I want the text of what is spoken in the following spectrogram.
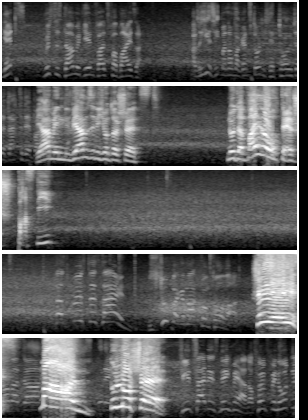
Jetzt müsste es damit jedenfalls vorbei sein. Also hier sieht man noch mal ganz deutlich, der Torhüter dachte, der Ball... Wir haben, ihn, wir haben sie nicht unterschätzt. Nur der Weihrauch, der Spasti. Das müsste es sein. Super gemacht vom Torwart. Schieß! Mann! Du Lusche! Viel Zeit ist nicht mehr. Noch fünf Minuten,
